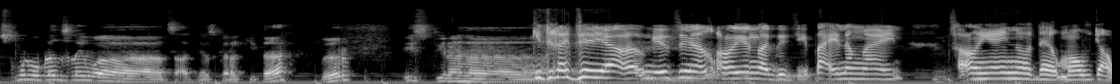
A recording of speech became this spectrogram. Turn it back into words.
setengah 12 lewat. Saatnya sekarang kita beristirahat. Gitu aja ya gitu ya soalnya nggak diceritain yang lain. Soalnya ini udah mau jam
